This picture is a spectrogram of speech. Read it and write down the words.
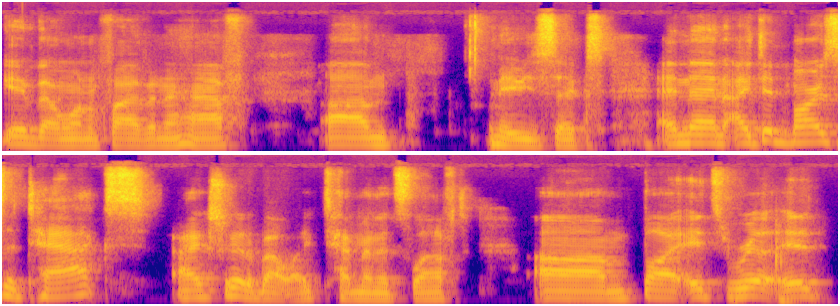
Gave that one a five and a half. Um, maybe six. And then I did Mars Attacks. I actually had about like 10 minutes left. Um, but it's real it,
